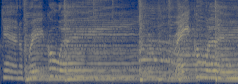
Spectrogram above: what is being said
Can I break away? Break away.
